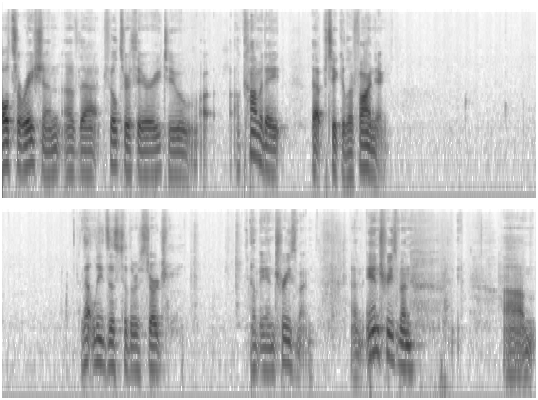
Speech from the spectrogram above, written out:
alteration of that filter theory to uh, accommodate that particular finding. That leads us to the research of Anne Treisman. And Anne Treisman, um,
